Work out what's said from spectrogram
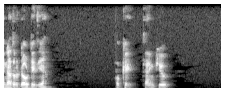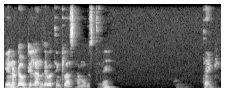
ಏನಾದರೂ ಡೌಟ್ ಇದೆಯಾ? ಓಕೆ ಥ್ಯಾಂಕ್ ಯು ಏನು ಡೌಟ್ ಇಲ್ಲ ಅಂದರೆ ಇವತ್ತಿನ ಕ್ಲಾಸ್ನ ಮುಗಿಸ್ತೀನಿ. ಥ್ಯಾಂಕ್ ಯು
